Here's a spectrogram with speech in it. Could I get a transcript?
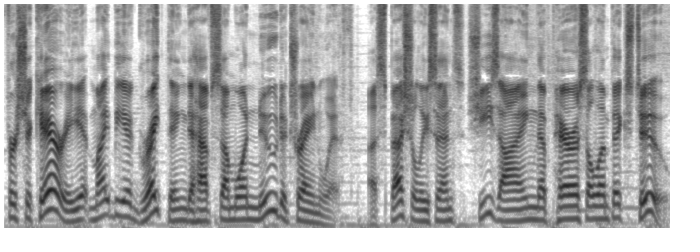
For Sha'Carri, it might be a great thing to have someone new to train with, especially since she's eyeing the Paris Olympics too.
